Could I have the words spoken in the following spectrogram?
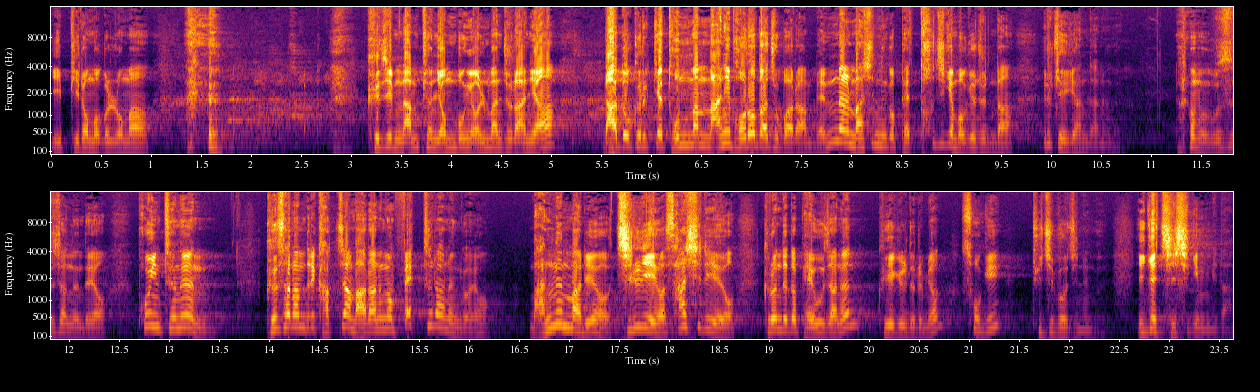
이 빌어먹을 놈아. 그 집 남편 연봉이 얼만 줄 아냐? 나도 그렇게 돈만 많이 벌어다 줘봐라. 맨날 맛있는 거 배 터지게 먹여준다. 이렇게 얘기한다는 거예요. 여러분 웃으셨는데요. 포인트는 그 사람들이 각자 말하는 건 팩트라는 거예요. 맞는 말이에요. 진리예요. 사실이에요. 그런데도 배우자는 그 얘기를 들으면 속이 뒤집어지는 거예요. 이게 지식입니다.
